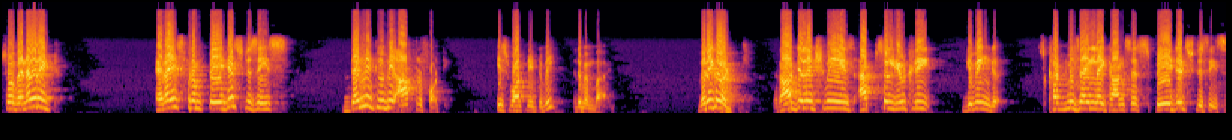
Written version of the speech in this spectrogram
So whenever it arises from Paget's disease, then it will be after 40 is what need to be remembered. Very good. Rajalakshmi is absolutely giving scud missile like answers, Paget's disease.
